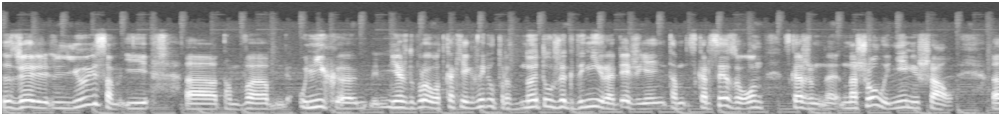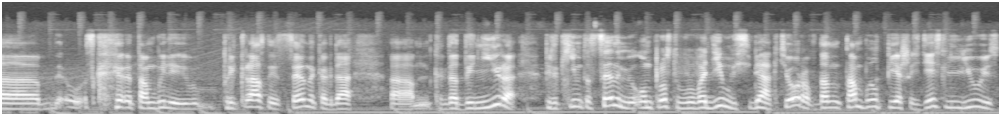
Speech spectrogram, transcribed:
с Джерри Льюисом, и э, там в, у них, э, между прочим, вот как я говорил, но это уже к Де Ниро, опять же, я, там Скорсезе он, скажем, э, нашел и не мешал. Э, там были прекрасные сцены, когда когда Де Ниро перед какими-то сценами он просто выводил из себя актеров. Там, там был Пеший, здесь Льюис.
